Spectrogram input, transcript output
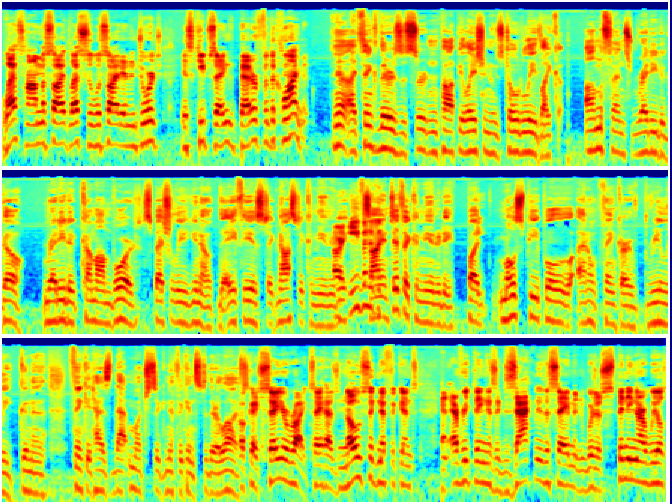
Less homicide, less suicide, and then George is keep saying better for the climate. yeah, I think there's a certain population who's totally like on the fence, ready to go, ready to come on board. Especially, you know, the atheist, agnostic community, right, even if it- scientific community. But most people, I don't think, are really gonna think it has that much significance to their lives. Okay, say you're right. Say it has no significance and everything is exactly the same and we're just spinning our wheels.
